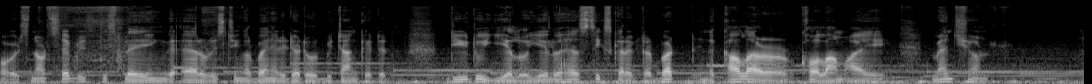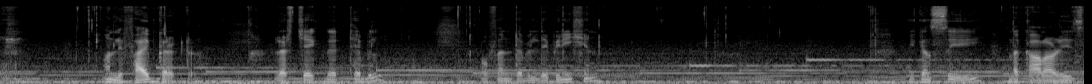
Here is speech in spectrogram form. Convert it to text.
Oh it's not saved it's displaying the error string or binary data would be truncated. Due to yellow yellow has six character but in the color column I mentioned only five character. Let's check the table. Open table definition you can see the color is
